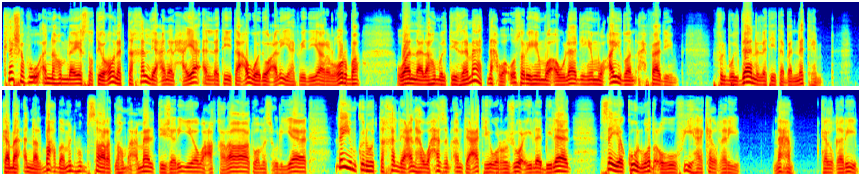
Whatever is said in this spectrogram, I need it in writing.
اكتشفوا أنهم لا يستطيعون التخلي عن الحياة التي تعودوا عليها في ديار الغربة وأن لهم التزامات نحو أسرهم وأولادهم وأيضا أحفادهم في البلدان التي تبنتهم. كما أن البعض منهم صارت لهم أعمال تجارية وعقارات ومسؤوليات لا يمكنه التخلي عنها وحزم أمتعته والرجوع إلى بلاد سيكون وضعه فيها كالغريب. نعم كالغريب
